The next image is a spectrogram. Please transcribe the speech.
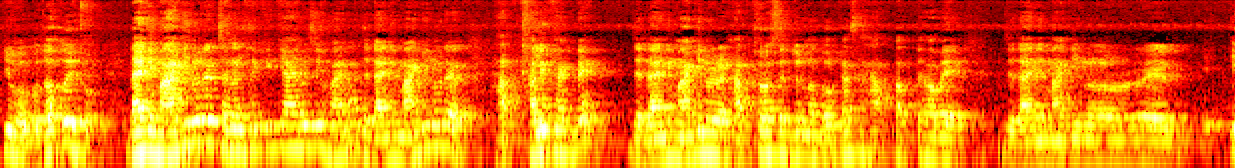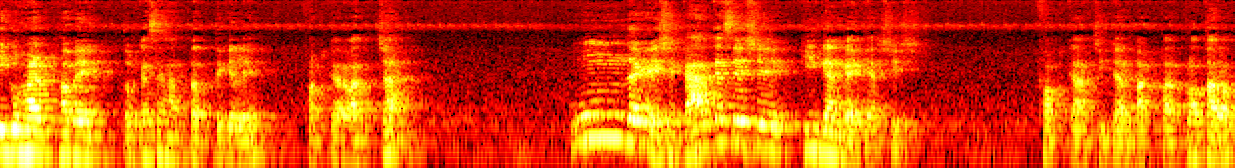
কি বলব, যতই হোক ডাইনি মাগিনুরের চ্যানেল থেকে কি আয় রুজি হয় না? যে ডাইনি মাগিনুরের হাত খালি থাকবে, যে ডাইনি মাগিনুরের হাত খরচের জন্য তোর কাছে হাত পাততে হবে, যে ডাইনি মাগিনুরের ইগো হার্ট হবে, তোর কাছে হাত পাততে গেলে ফটকার বাচ্চা। কোন জায়গায় এসে, কার কাছে এসে কি গান গাইতে আসিস? ফটকা, চিটার, বাটপার, প্রতারক,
